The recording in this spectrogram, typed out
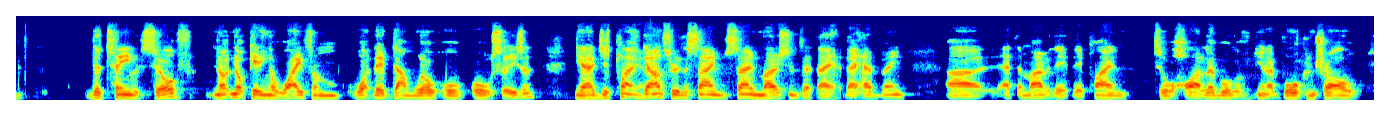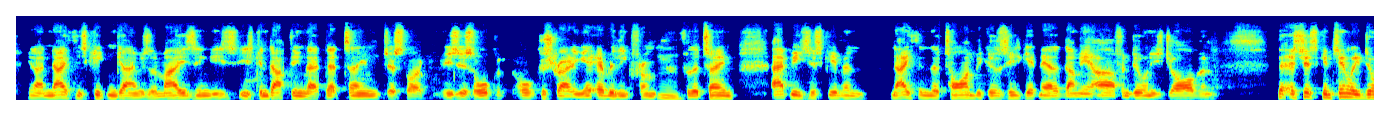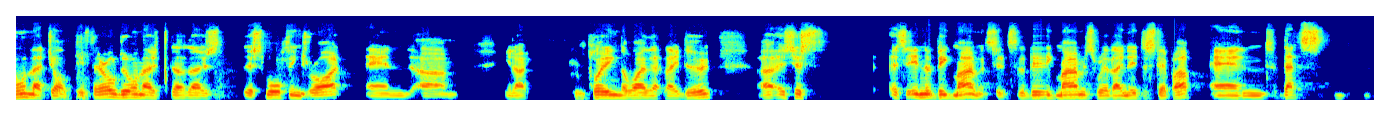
the team itself not not getting away from what they've done well all, all season. You know, just playing Yeah. going through the same same motions that they they have been. Uh, at the moment, they're, they're playing to a high level of you know ball control. You know, Nathan's kicking game is amazing. He's he's conducting that that team just like he's just orchestrating everything from Mm. for the team. Appy's just given Nathan the time because he's getting out of dummy half and doing his job and it's just continually doing that job. If they're all doing those those their small things right and um, you know completing the way that they do, uh, it's just it's in the big moments. It's the big moments where they need to step up, and that's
